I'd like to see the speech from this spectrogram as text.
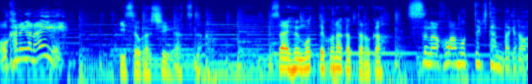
お金がない。忙しいやつだ。財布持ってこなかったのか？スマホは持ってきたんだけど。あ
